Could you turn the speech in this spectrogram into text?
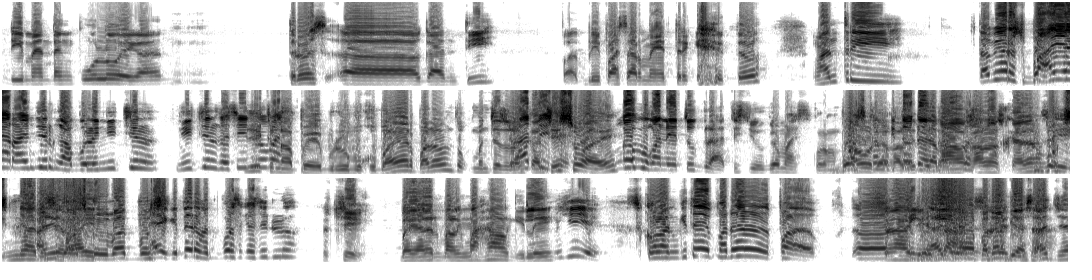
di Menteng Pulo ya kan. Terus eh, ganti beli pasar Metrik itu ngantri. Tapi harus bayar anjir, nggak boleh nyicil. Nyicil ke situ, Iya Mas. kenapa ya beli buku bayar padahal untuk mencerdaskan siswa ya. Enggak bukan itu gratis juga, Mas. Kurang bos tahu kan dah kalau itu. dapat Nah, bos. kalau sekarang sih ini ada Anjing, bos, bos. Eh, kita dapat bos kasih dulu. Cik, bayaran paling mahal gile. Iya, sekolahan kita padahal Pak eh, Setengah tinggi. Iya, Setengah padahal biasa aja.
